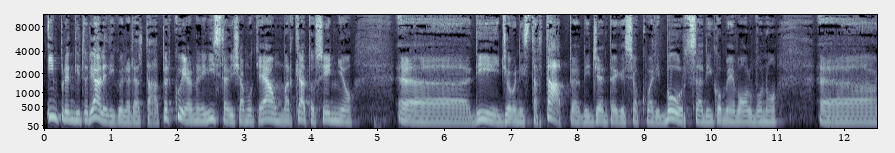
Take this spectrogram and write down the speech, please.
imprenditoriale di quella realtà, per cui è una rivista diciamo che ha un marcato segno eh, di giovani start-up, di gente che si occupa di borsa, di come evolvono eh,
